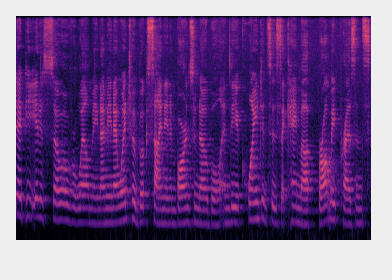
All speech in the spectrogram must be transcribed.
JP, it is so overwhelming. I mean, I went to a book signing in Barnes & Noble, and the acquaintances that came up brought me presents,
